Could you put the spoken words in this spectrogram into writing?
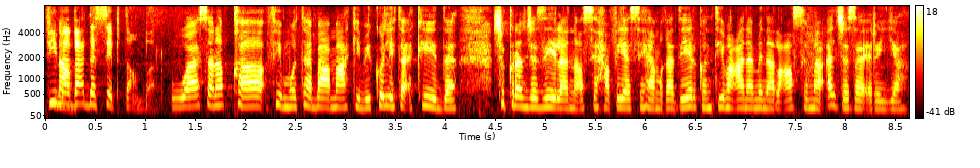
فيما نعم. بعد سبتمبر. وسنبقى في متابعة معك بكل تأكيد. شكرا جزيلا الصحفية سهام غدير. كنت معنا من العاصمة الجزائرية.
